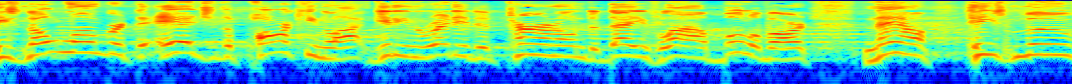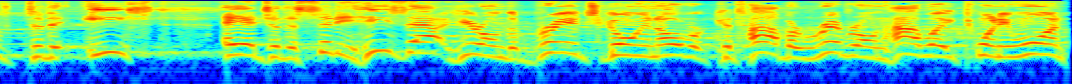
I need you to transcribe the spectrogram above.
He's no longer at the edge of the parking lot getting ready to turn onto Dave Lyle Boulevard. Now he's moved to the east edge of the city. He's out here on the bridge going over Catawba River on Highway 21,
